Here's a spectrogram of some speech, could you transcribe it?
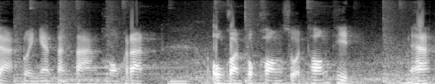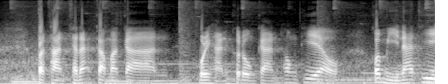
จากหน่วยงานต่างๆ ของรัฐ องค์กรปกครองส่วนท้องถิ่นนะฮะประธานคณะกรรมการบริหารโครงการท่องเที่ยว ก็มีหน้าที่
